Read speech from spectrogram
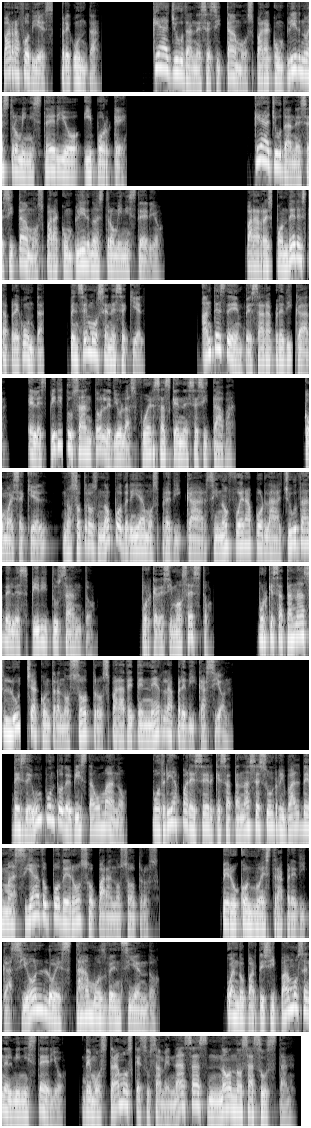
Párrafo 10. Pregunta. ¿Qué ayuda necesitamos para cumplir nuestro ministerio y por qué? ¿Qué ayuda necesitamos para cumplir nuestro ministerio? Para responder esta pregunta, pensemos en Ezequiel. Antes de empezar a predicar, el Espíritu Santo le dio las fuerzas que necesitaba. Como Ezequiel, nosotros no podríamos predicar si no fuera por la ayuda del Espíritu Santo. ¿Por qué decimos esto? Porque Satanás lucha contra nosotros para detener la predicación. Desde un punto de vista humano, podría parecer que Satanás es un rival demasiado poderoso para nosotros. Pero con nuestra predicación lo estamos venciendo. Cuando participamos en el ministerio, demostramos que sus amenazas no nos asustan.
